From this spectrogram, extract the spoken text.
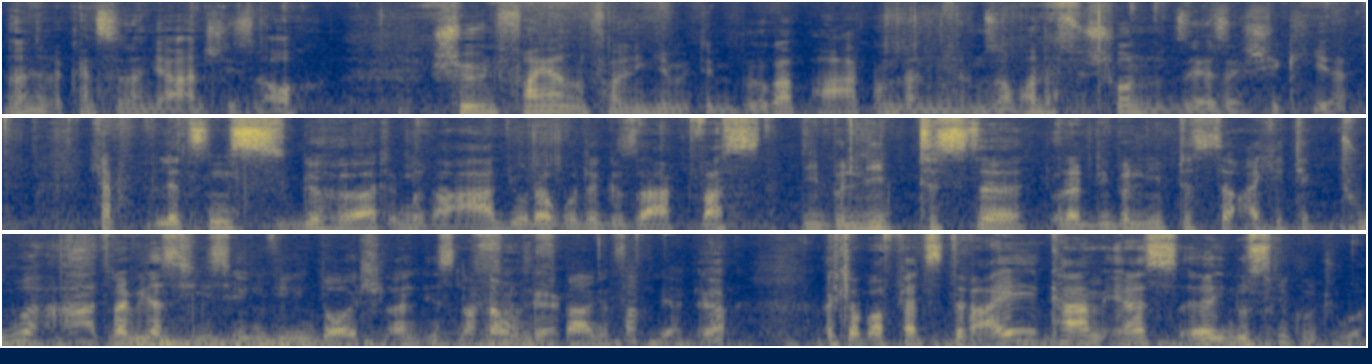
Ne, da kannst du dann ja anschließend auch schön feiern und vor allem hier mit dem Bürgerpark und dann im Sommer. Das ist schon sehr, sehr schick hier. Ich habe letztens gehört im Radio, da wurde gesagt, was die beliebteste oder die beliebteste Architekturart oder wie das hieß irgendwie in Deutschland ist nach einer Fachwerk. Umfrage Fachwerk. Ja. Ja. Ich glaube auf Platz drei kam erst äh, Industriekultur.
